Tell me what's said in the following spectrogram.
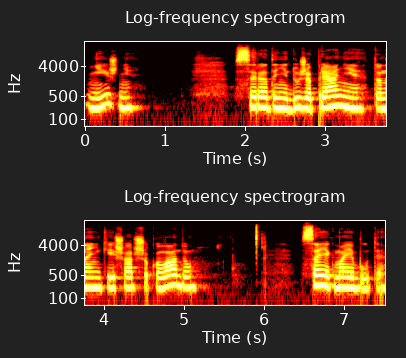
ніжні. Всередині дуже пряні, тоненький шар шоколаду. Все як має бути.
